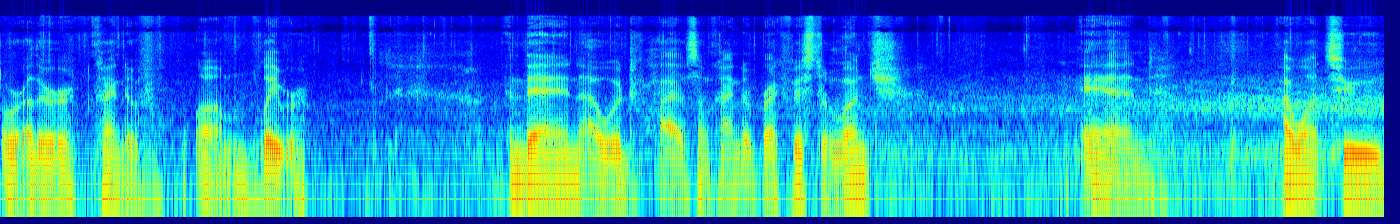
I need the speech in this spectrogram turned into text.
or other kind of um, labor. And then I would have some kind of breakfast or lunch. And I want to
